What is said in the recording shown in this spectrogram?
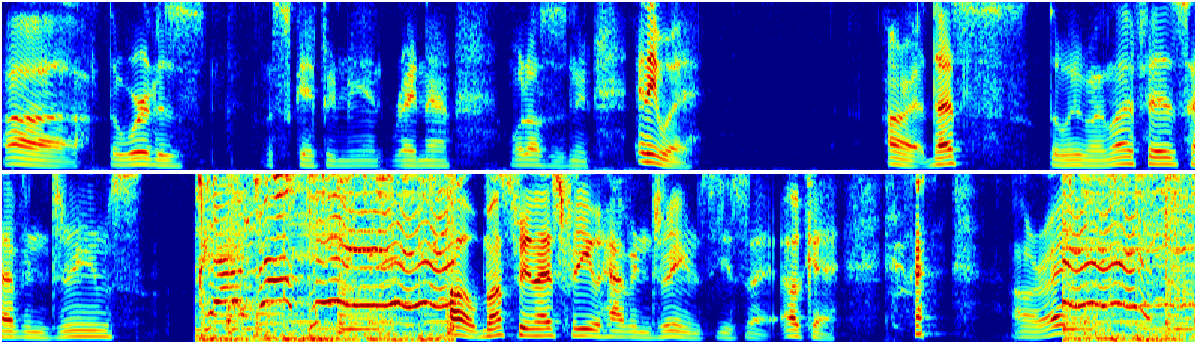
Uh, the word is escaping me right now. What else is new? Anyway, all right, that's the way my life is. Having dreams. Oh, must be nice for you having dreams. You say okay. all right.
